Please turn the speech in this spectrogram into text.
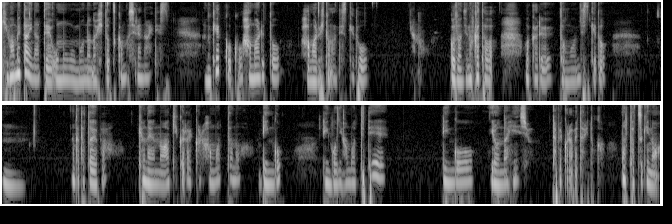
極めたいなって思うものの一つかもしれないです。あの、結構こう、ハマると、ハマる人なんですけど、あの、ご存知の方はわかると思うんですけど、うん。なんか例えば、去年の秋くらいからハマったのは、リンゴリンゴにハマってて、リンゴをいろんな品種食べ比べたりとか、また次の、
